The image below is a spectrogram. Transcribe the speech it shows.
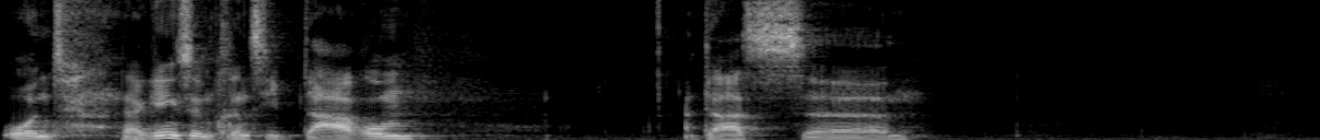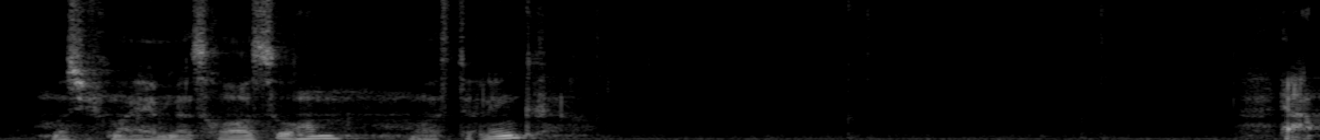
Und da ging es im Prinzip darum, dass, äh, muss ich mal eben jetzt raussuchen, wo ist der Link? Ja,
